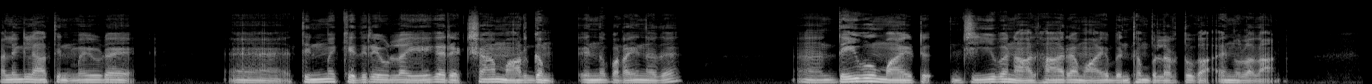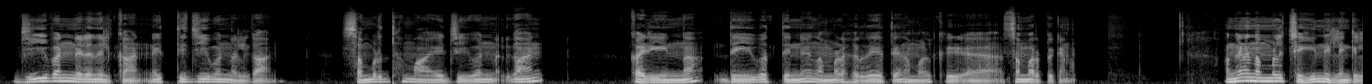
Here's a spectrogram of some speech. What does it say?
അല്ലെങ്കിൽ ആ തിന്മയുടെ തിന്മയ്ക്കെതിരെയുള്ള ഏക രക്ഷാമാർഗം എന്ന് പറയുന്നത് ദൈവവുമായിട്ട് ജീവനാധാരമായ ബന്ധം പുലർത്തുക എന്നുള്ളതാണ്. ജീവൻ നിലനിൽക്കാൻ നിത്യജീവൻ നൽകാൻ സമൃദ്ധമായ ജീവൻ നൽകാൻ കഴിയുന്ന ദൈവത്തിന് നമ്മുടെ ഹൃദയത്തെ നമ്മൾ സമർപ്പിക്കണം. അങ്ങനെ നമ്മൾ ചെയ്യുന്നില്ലെങ്കിൽ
